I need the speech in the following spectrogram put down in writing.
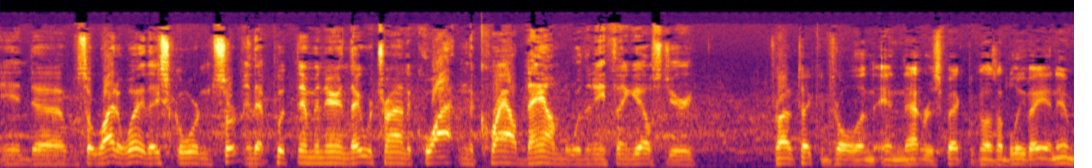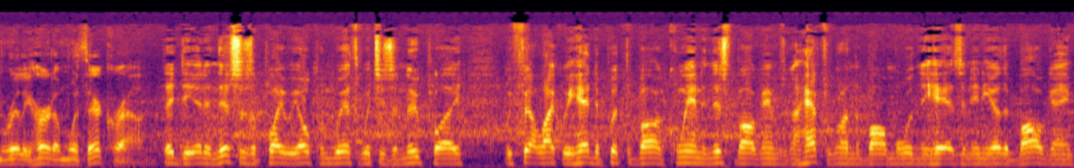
And uh, so right away they scored, and certainly that put them in there, and they were trying to quieten the crowd down more than anything else, Jerry. Trying to take control in, in that respect because I believe A&M really hurt them with their crowd. They did, and this is a play we opened with, which is a new play. We felt like we had to put the ball. In Quinn in this ball game was going to have to run the ball more than he has in any other ball game,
